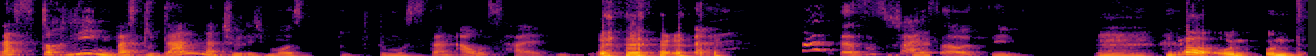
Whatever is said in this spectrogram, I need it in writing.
Lass es doch liegen. Was du dann natürlich musst, du, du musst es dann aushalten. dass es scheiße aussieht. Ja, und, und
